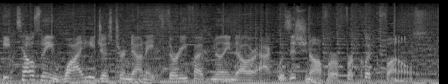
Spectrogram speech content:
He tells me why he just turned down a $35 million acquisition offer for ClickFunnels.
